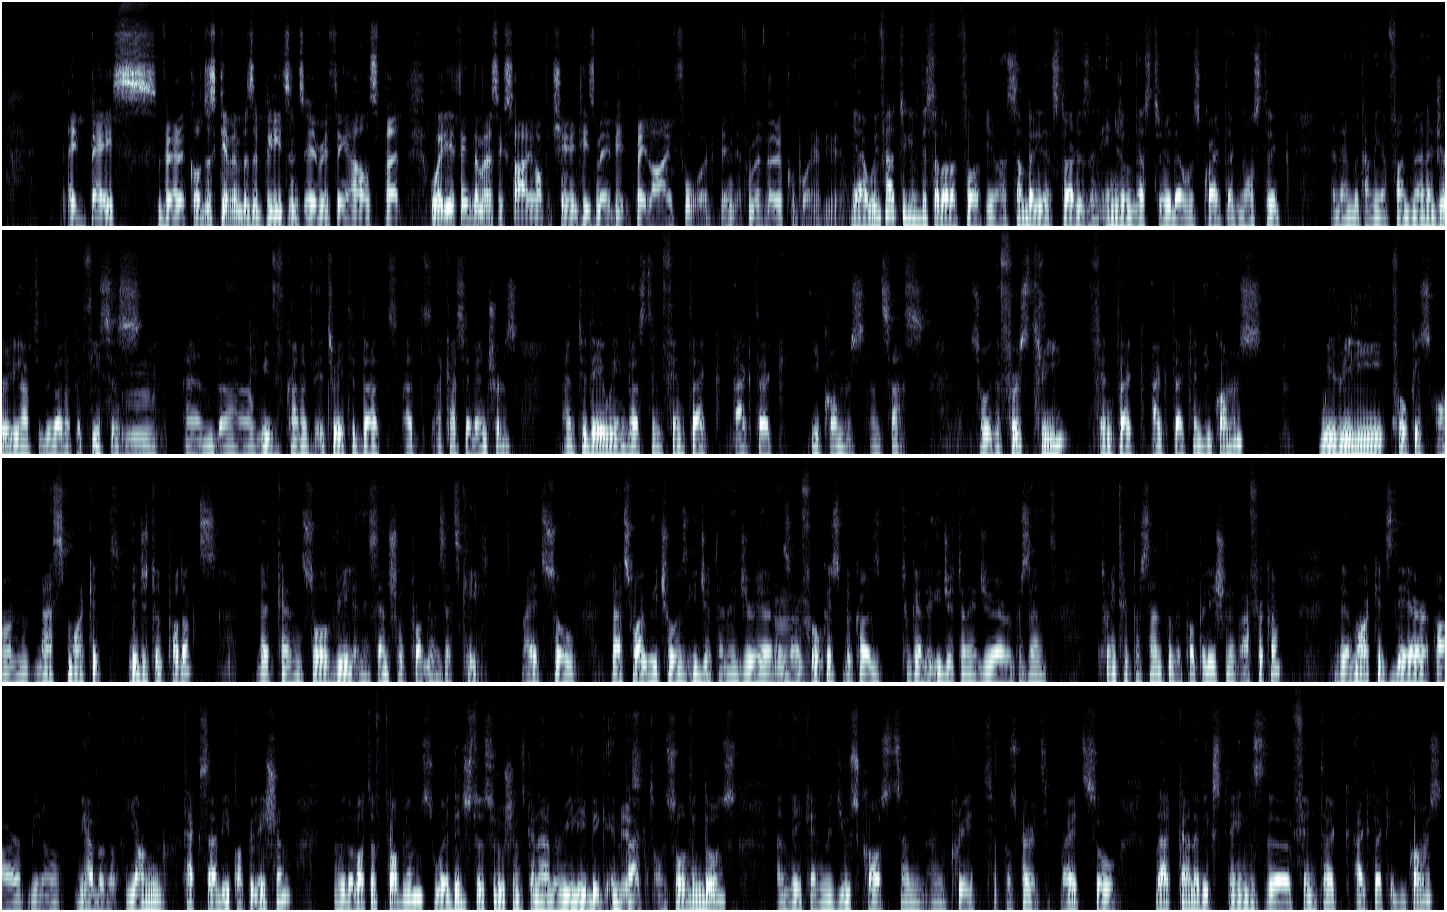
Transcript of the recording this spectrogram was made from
a base vertical, just given because it bleeds into everything else. But where do you think the most exciting opportunities may be may lie forward in, from a vertical point of view? Yeah, we've had to give this a lot of thought. You know, as somebody that started as an angel investor that was quite agnostic and then becoming a fund manager, you have to develop a thesis. And uh, we've kind of iterated that at Acasia Ventures. And today we invest in fintech, agtech, e-commerce, and SaaS. So the first three, fintech, agtech, and e-commerce, we really focus on mass market digital products that can solve real and essential problems at scale right? So that's why we chose egypt and nigeria as our mm. focus because together egypt and nigeria represent 23% of the population of africa. The markets there are you know we have a young tech savvy population with a lot of problems where digital solutions can have a really big impact on solving those and they can reduce costs and, and create prosperity, right? So that kind of explains the fintech, agtech, and e-commerce.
